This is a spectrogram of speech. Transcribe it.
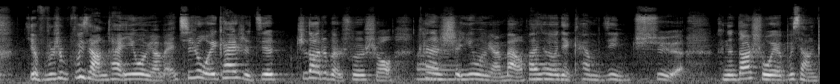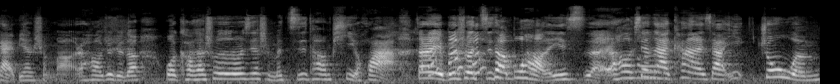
也不是不想看英文原版。其实我一开始接知道这本书的时候，看的是英文原版，我发现有点看不进去。可能当时我也不想改变什么，然后就觉得我靠，他说的都是些什么鸡汤屁话。当然也不是说鸡汤不好的意思。然后现在看了一下英中文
